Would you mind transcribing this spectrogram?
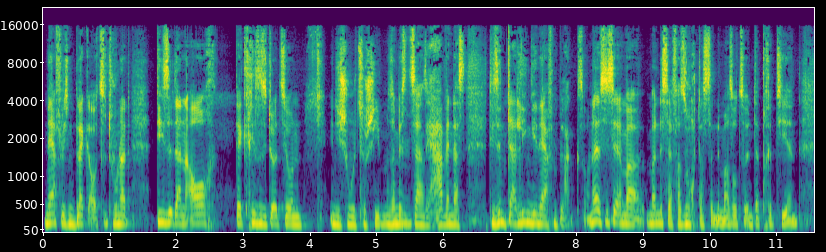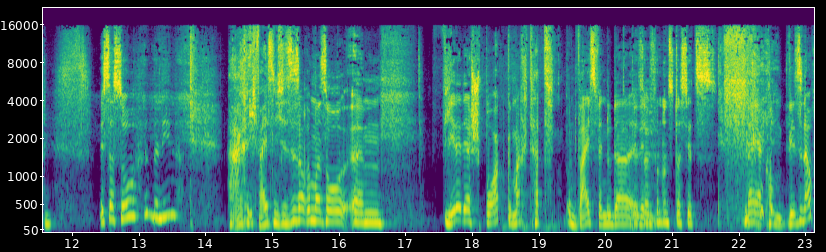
nervlichen Blackout zu tun hat, diese dann auch der Krisensituation in die Schuhe zu schieben. Und so ein bisschen mhm. zu sagen, ja, wenn das, die sind, da liegen die Nerven blank. So, ne? Es ist ja immer, man ist ja versucht, das dann immer so zu interpretieren. Mhm. Ist das so in Berlin? Ach, ich weiß nicht. Es ist auch immer so, ähm, jeder, der Sport gemacht hat und weiß, wenn du da. Wer soll von uns das jetzt. Naja, komm, wir sind auch,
